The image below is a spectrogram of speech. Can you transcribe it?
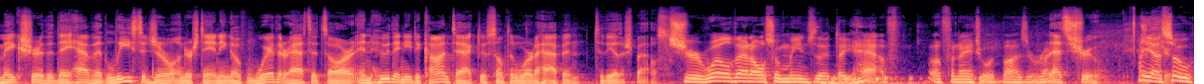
make sure that they have at least a general understanding of where their assets are and who they need to contact if something were to happen to the other spouse. Sure. Well, that also means that they have a financial advisor, right? That's true. yeah. So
